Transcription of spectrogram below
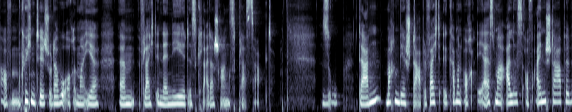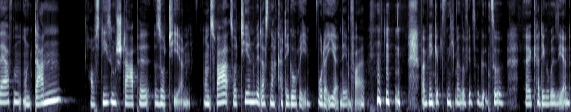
auf dem Küchentisch oder wo auch immer ihr ähm, vielleicht in der Nähe des Kleiderschranks Platz habt. So, dann machen wir Stapel. Vielleicht äh, kann man auch erstmal alles auf einen Stapel werfen und dann aus diesem Stapel sortieren. Und zwar sortieren wir das nach Kategorie oder ihr in dem Fall. Bei mir gibt es nicht mehr so viel zu, zu äh, kategorisieren.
